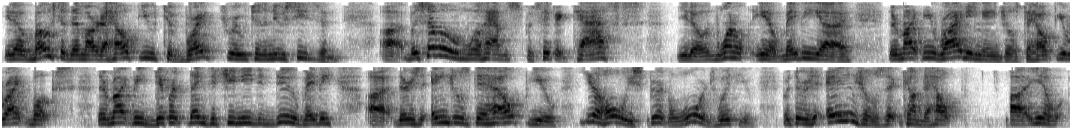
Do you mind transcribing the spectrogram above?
you know, most of them are to help you to break through to the new season. Uh, but some of them will have specific tasks. You know, one, you know, maybe uh, there might be writing angels to help you write books. There might be different things that you need to do. Maybe uh, there's angels to help you. You know, Holy Spirit, the Lord's with you. But there's angels that come to help, uh, you know,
